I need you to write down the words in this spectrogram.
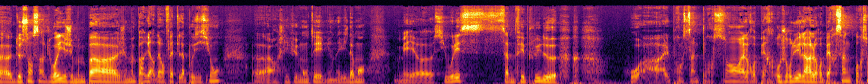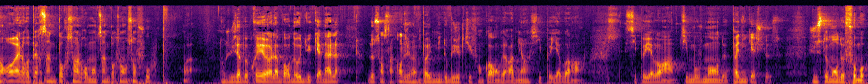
Euh, 205, vous voyez, je n'ai même, pas, même pas regardé en fait la position. Euh, alors, je l'ai vu monter, bien évidemment. Mais euh, si vous voulez, ça me fait plus de. Wow, elle prend 5%, elle repère. Aujourd'hui, là, elle repère 5%. Oh, elle repère 5%, elle remonte 5%, on s'en fout. Voilà. Donc, je vise à peu près euh, la borne haute du canal. 250, j'ai même pas mis d'objectif encore, on verra bien s'il peut y avoir un, s'il peut y avoir un petit mouvement de panique acheteuse, justement de FOMO.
